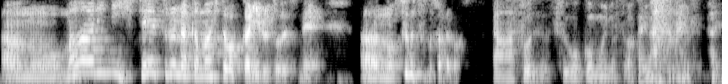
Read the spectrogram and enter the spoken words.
あの、周りに否定する仲間人ばっかりいるとですね、あの、すぐ潰されます。ああ、そうです。すごく思います。わかります。わかります。はい。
